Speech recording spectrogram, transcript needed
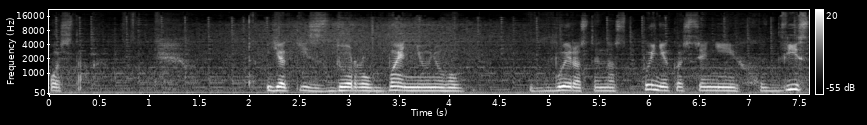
Ось так. Які здоровенні у нього вирости на спині костяні, хвіст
